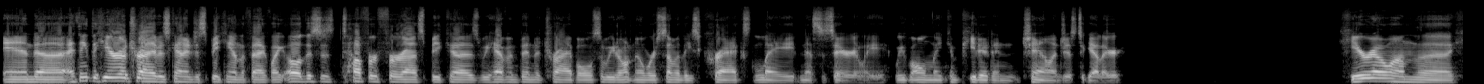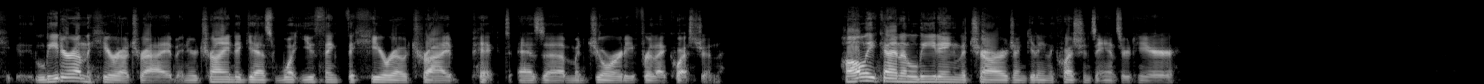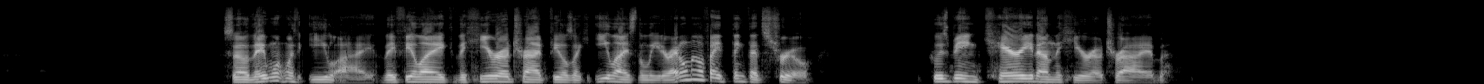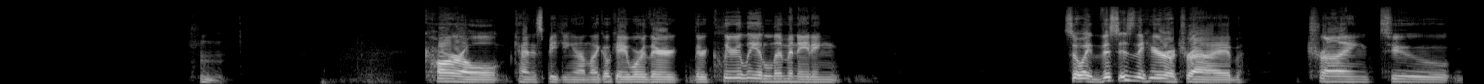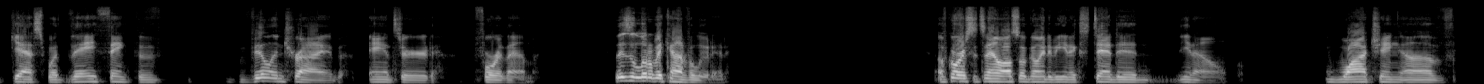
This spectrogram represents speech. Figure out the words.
And uh, I think the hero tribe is kind of just speaking on the fact, like, oh, this is tougher for us because we haven't been to tribal, so we don't know where some of these cracks lay necessarily. We've only competed in challenges together. Hero on the leader on the hero tribe, and you're trying to guess what you think the hero tribe picked as a majority for that question. Holly kind of leading the charge on getting the questions answered here. So they went with Eli. They feel like the hero tribe feels like Eli's the leader. I don't know if I think that's true. Who's being carried on the hero tribe? Hmm. Carl kind of speaking on like, okay, where they're they're clearly eliminating. So wait, this is the hero tribe trying to guess what they think the villain tribe answered for them. This is a little bit convoluted. Of course, it's now also going to be an extended, you know, watching of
